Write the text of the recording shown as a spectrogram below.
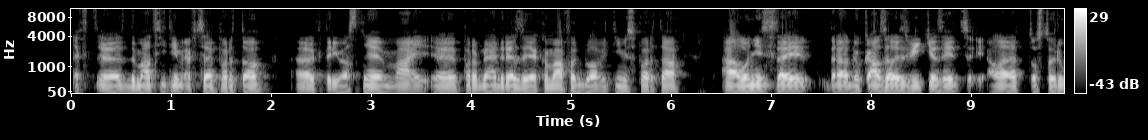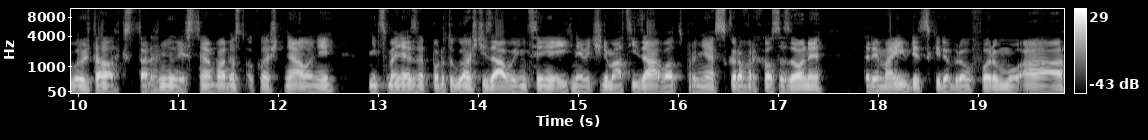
F, uh, domácí tým FC Porto, uh, který vlastně má podobné drezy, jako má fotbalový tým Sporta. A loni se tady teda dokázali zvítězit, ale to z toho důvodu, že ta startovní listina byla dost okleštěná loni. Nicméně portugalští závodníci, jejich největší domácí závod, pro ně skoro vrchol sezóny, tedy mají vždycky dobrou formu a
